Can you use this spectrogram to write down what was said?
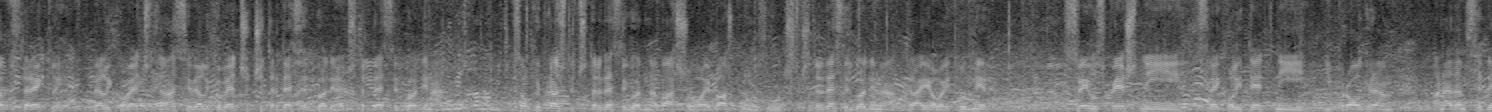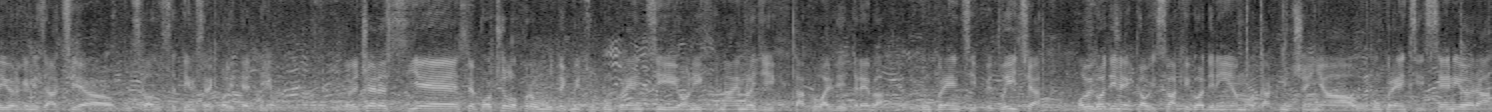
Lepo ste rekli, veliko veče. Za nas je veliko veče 40 godina, 40 godina. Samo kad kažete 40 godina, baš, ovaj, baš puno zvuči. 40 godina traje ovaj turnir. Sve uspešniji, sve kvalitetniji i program, a nadam se da i organizacija u skladu sa tim sve kvalitetnija. Večeras je sve počelo prvom utekmicu u konkurenciji onih najmlađih, tako valjda i treba, u konkurenciji Petlića. Ove godine, kao i svake godine, imamo takmičenja u konkurenciji seniora.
